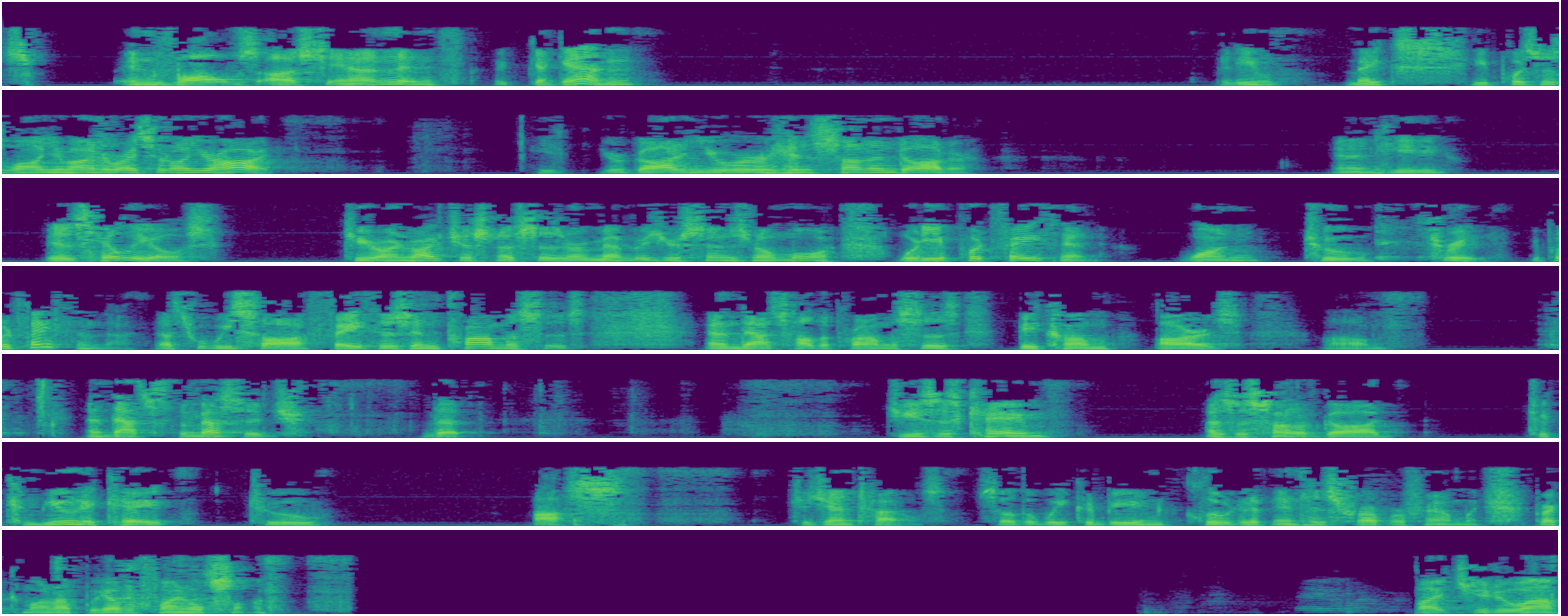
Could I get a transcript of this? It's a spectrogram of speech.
involves us in, and again, that He makes, He puts His law in your mind and writes it on your heart. He's your God and you are His son and daughter. And He is hileos to your unrighteousness and remembers your sins no more. What do you put faith in? One, two, three. You put faith in that. That's what we saw. Faith is in promises, and that's how the promises become ours. Um, and that's the message that Jesus came as the Son of God to communicate to us, to Gentiles, so that we could be included in His forever family. Brett, come on up. We have a final song. Invite you to uh,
